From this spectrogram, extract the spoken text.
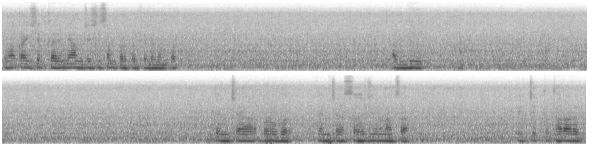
किंवा काही शेतकऱ्यांनी आमच्याशी संपर्क केल्यानंतर अगदी त्यांच्याबरोबर त्यांच्या सहजीवनाचा एक चित्तथरारक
